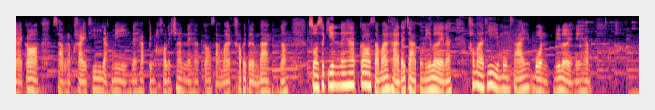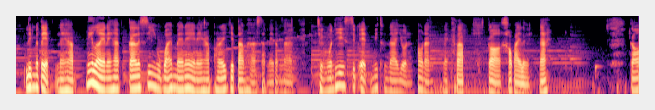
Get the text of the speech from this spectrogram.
นะก็สำหรับใครที่อยากมีนะครับเป็นคอลเลกชันนะครับก็สามารถเข้าไปเติมได้เนาะส่วนสกินนะครับก็สามารถหาได้จากตรงนี้เลยนะเข้ามาที่มุมซ้ายบนนี่เลยนะครับ Limited นะครับนี่เลยนะครับ Galaxy White Mane นะครับภารกิจตามหาสัตว์ในตำนาน ถึงวันที่ 11 มิถุนายนเท่านั้นนะครับ ก็เข้าไปเลยนะ ก็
